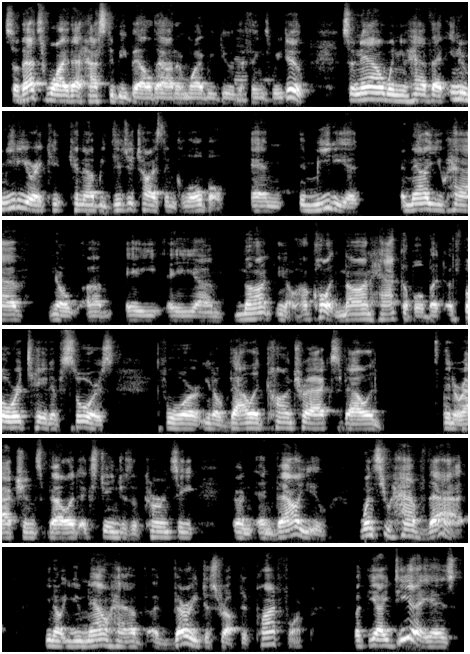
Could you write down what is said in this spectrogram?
So that's why that has to be bailed out and why we do the things we do. So now when you have that intermediary can, can now be digitized and global, and immediate. And now you have, you know, um, a, a um, non, you know, I'll call it non-hackable, but authoritative source for, you know, valid contracts, valid interactions, valid exchanges of currency and, and value. Once you have that, you know, you now have a very disruptive platform. But the idea is,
